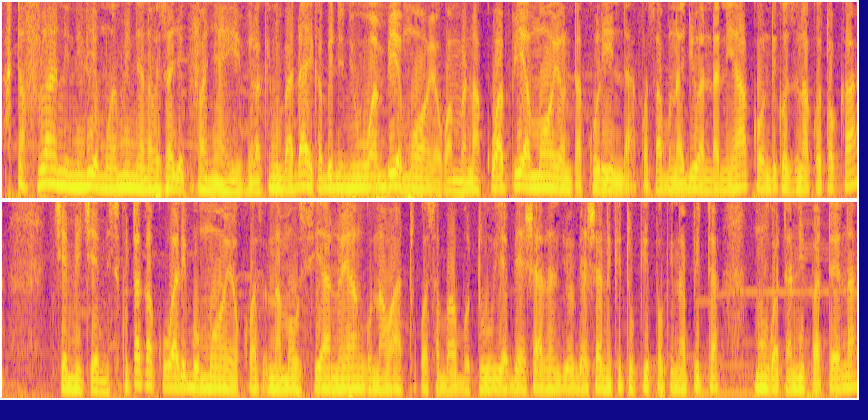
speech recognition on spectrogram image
hata fulani niliyemwamini anawezaje kufanya hivi, lakini baadaye ikabidi niuambie moyo kwamba nakuapia moyo, nitakulinda kwa sababu najua ndani yako ndiko zinakotoka chemichemi. chemi. Sikutaka kuharibu moyo kwa, na mahusiano yangu na watu kwa sababu tu ya biashara. Najua biashara ni kitu kipo kinapita, Mungu atanipa tena.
